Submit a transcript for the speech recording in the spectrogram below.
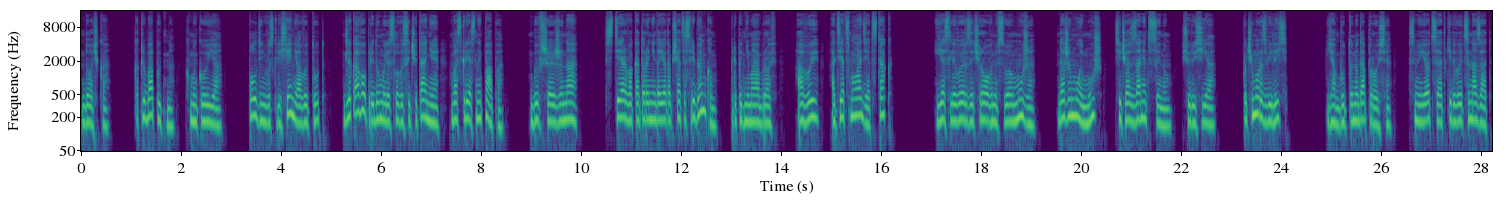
Дочка. Как любопытно, хмыкаю я. Полдень воскресенья, а вы тут. Для кого придумали словосочетание «воскресный папа»? Бывшая жена Стерва, которая не дает общаться с ребенком? Приподнимая бровь. А вы, отец, молодец, так? Если вы разочарованы в своем муже, даже мой муж сейчас занят сыном, щурюсь я. Почему развелись? Я будто на допросе. Смеется и откидывается назад.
